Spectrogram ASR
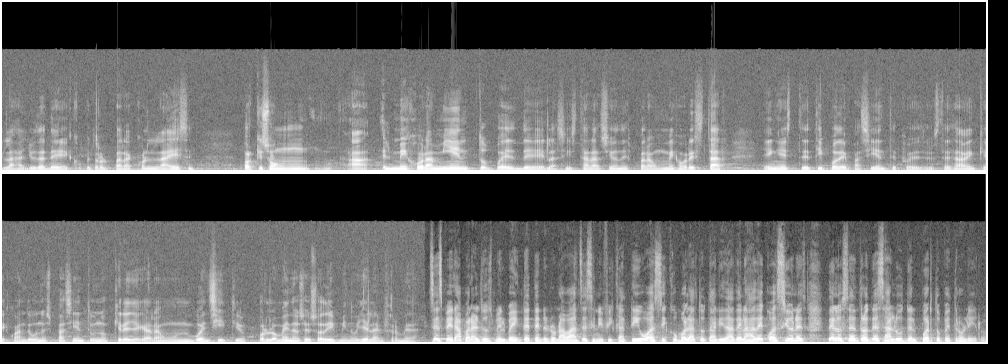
las ayudas de Ecopetrol para con la S porque son el mejoramiento pues, de las instalaciones para un mejor estar en este tipo de pacientes, pues ustedes saben que cuando uno es paciente uno quiere llegar a un buen sitio, por lo menos eso disminuye la enfermedad. Se espera para el 2020 tener un avance significativo, así como la totalidad de las adecuaciones de los centros de salud del puerto petrolero.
